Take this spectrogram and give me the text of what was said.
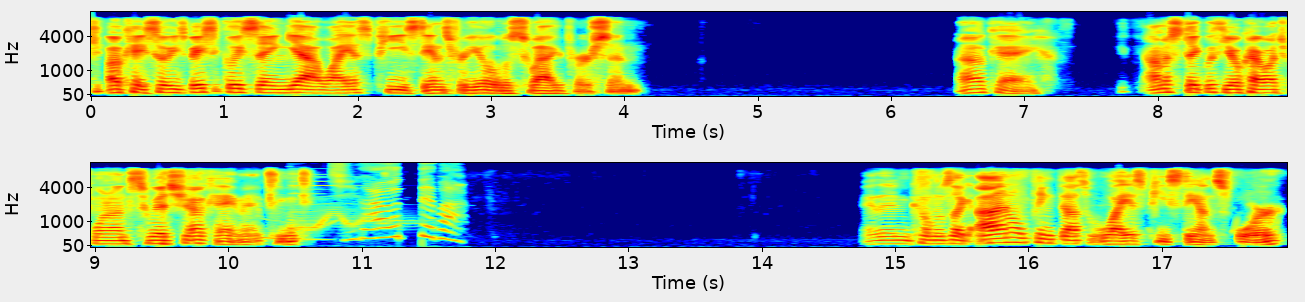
Okay, so he's basically saying, yeah, YSP stands for Yellow Swag Person. Okay. I'm gonna stick with Yokai Watch 1 on Switch. Okay, man. And then Koma's like, I don't think that's what YSP stands for.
